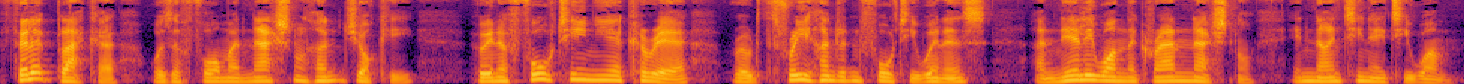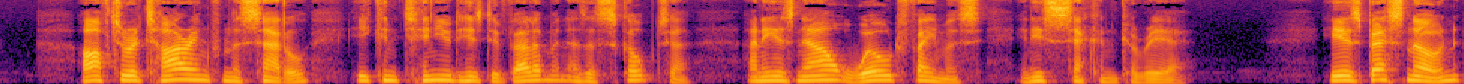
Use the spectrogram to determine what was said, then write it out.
Philip Blacker was a former national hunt jockey who, in a 14 year career, rode 340 winners and nearly won the Grand National in 1981. After retiring from the saddle, he continued his development as a sculptor and he is now world famous in his second career. He is best known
